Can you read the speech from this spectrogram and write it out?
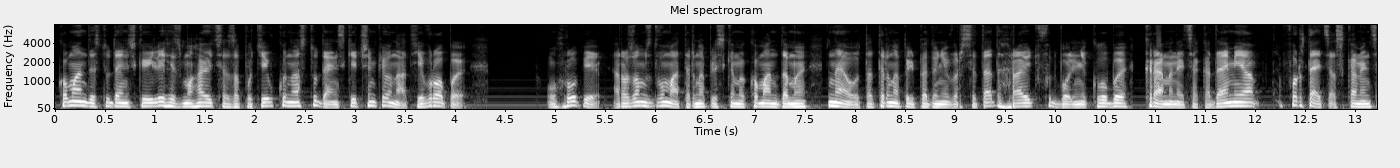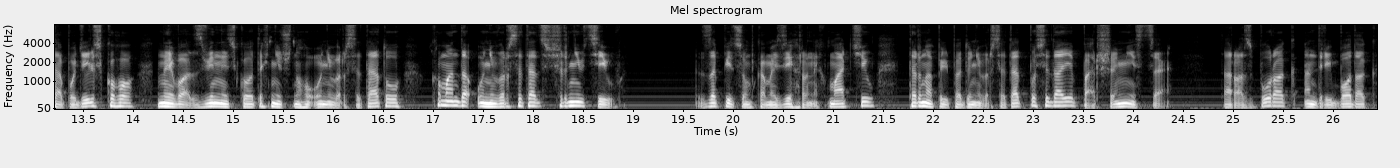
Команди студентської ліги змагаються за путівку на студентський чемпіонат Європи. У групі разом з двома тернопільськими командами ТНЕУ та Тернопіль Педуніверситет грають футбольні клуби Кременець Академія, Фортеця з Кам'янця-Подільського, Нива з Вінницького технічного університету, команда Університет з Чернівців. За підсумками зіграних матчів, Тернопіль Педуніверситет посідає перше місце. Тарас Бурак, Андрій Бодак.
